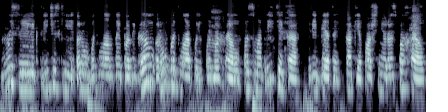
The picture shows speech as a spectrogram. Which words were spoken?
мысли электрические, робот лампой побегал, робот лапой помахал. Посмотрите-ка, ребята, как я пашню распахал.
